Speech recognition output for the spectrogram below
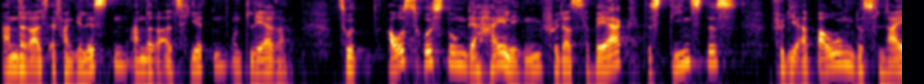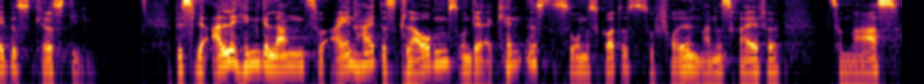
andere als Evangelisten, andere als Hirten und Lehrer, zur Ausrüstung der Heiligen für das Werk des Dienstes, für die Erbauung des Leibes Christi, bis wir alle hingelangen zur Einheit des Glaubens und der Erkenntnis des Sohnes Gottes, zur vollen Mannesreife, zum Maß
